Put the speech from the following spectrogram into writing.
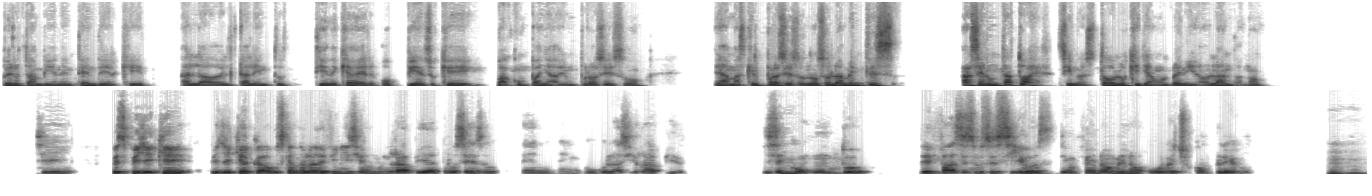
pero también entender que al lado del talento tiene que haber, o pienso que va acompañado de un proceso, y además que el proceso no solamente es hacer un tatuaje, sino es todo lo que ya hemos venido hablando, ¿no? sí. Pues pillé que, pillé que acá buscando la definición muy rápida de proceso en, en Google así rápido, dice Mm. conjunto de fases sucesivas de un fenómeno o hecho complejo. Ujú,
